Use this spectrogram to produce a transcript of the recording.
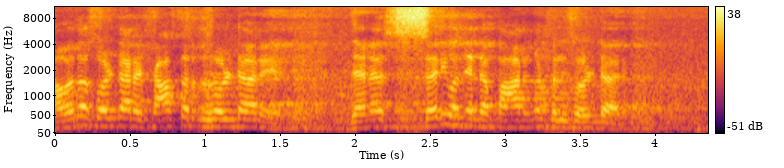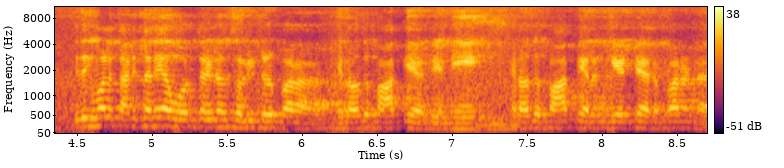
அவர் தான் சொல்லிட்டாரு சாஸ்திரத்தை சொல்லிட்டாரு. தினசரி வந்து என்ன பாருங்கன்னு சொல்லி சொல்லிட்டாரு. இதுக்கு மேலே தனித்தனியாக ஒருத்தரிடம் சொல்லிட்டு இருப்பாரா? என்னை வந்து பாத்தியா இல்லையா நீ? என்னை வந்து பாத்தியா கேட்டே இருப்பாருன்னு.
